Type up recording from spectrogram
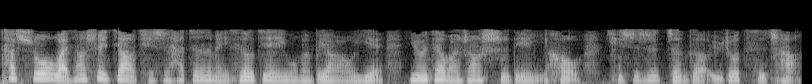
他说晚上睡觉，其实他真的每次都建议我们不要熬夜，因为在晚上十点以后，其实是整个宇宙磁场，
